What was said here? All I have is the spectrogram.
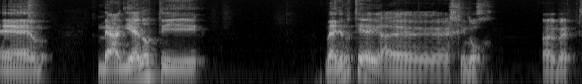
אה, מעניין אותי, מעניין אותי אה, חינוך, האמת,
